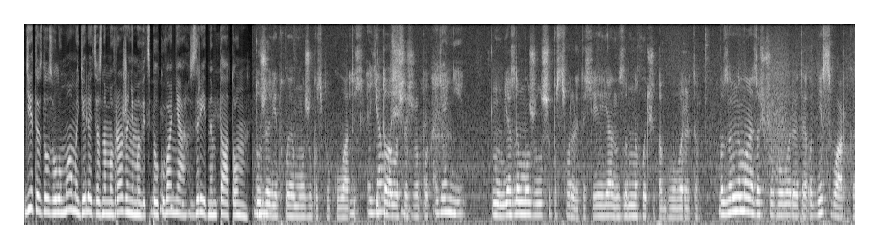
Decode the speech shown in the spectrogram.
Діти з дозволу мами діляться з нами враженнями від спілкування з рідним татом. Дуже рідко я можу поспілкуватись. А І я то лише, щоб А я ні. ну, я з ним можу лише посваритись, і я з ним не хочу так говорити. Бо з ним немає за що говорити, одні сварки.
